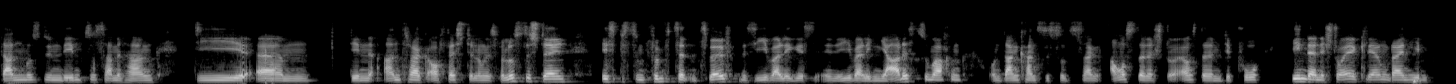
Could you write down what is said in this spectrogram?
dann musst du in dem Zusammenhang die ähm, den Antrag auf Feststellung des Verlustes stellen, ist bis zum 15.12. des jeweiligen Jahres zu machen und dann kannst du es sozusagen aus, deiner aus deinem Depot in deine Steuererklärung reinheben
